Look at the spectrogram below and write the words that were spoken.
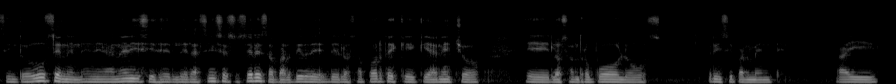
se introducen en, el análisis de, las ciencias sociales a partir de, de los aportes que, que han hecho los antropólogos principalmente. Hay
